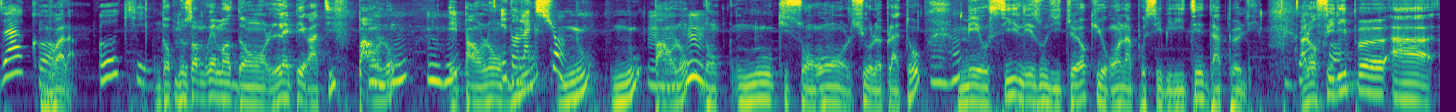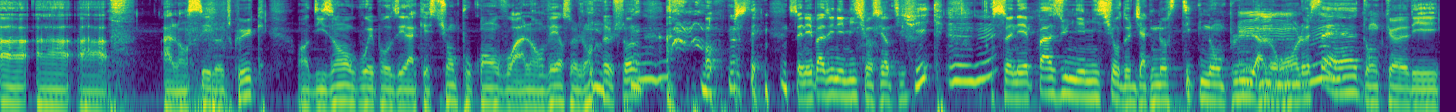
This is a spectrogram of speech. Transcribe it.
D'accord. Voilà. Ok. Donc nous sommes vraiment dans l'impératif, parlons et parlons. Mhm, Et dans nous, l'action. Nous, nous parlons. Donc nous qui serons sur le plateau, Mhm. mais aussi les auditeurs qui auront la possibilité d'appeler. Alors Philippe euh, a, a, a, a, a lancé le truc en disant vous pouvez poser la question pourquoi on voit à l'envers ce genre de choses. Ce n'est pas une émission scientifique, Mhm. ce n'est pas une émission de diagnostic non plus. Alors on le sait, hein. donc euh, les,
